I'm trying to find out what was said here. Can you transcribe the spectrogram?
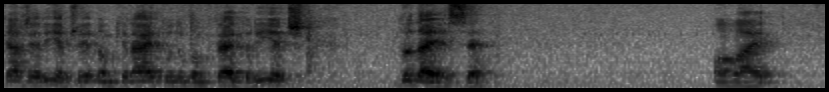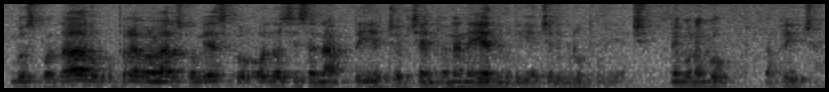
Kaže riječ u jednom kirajetu, u drugom kirajetu riječ, dodaje se ovaj gospodaru po pravilnom arabskom jeziku odnosi se na riječi općenito, ne na jednu riječ ili grupu riječi, nego na govor, na pričanje.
